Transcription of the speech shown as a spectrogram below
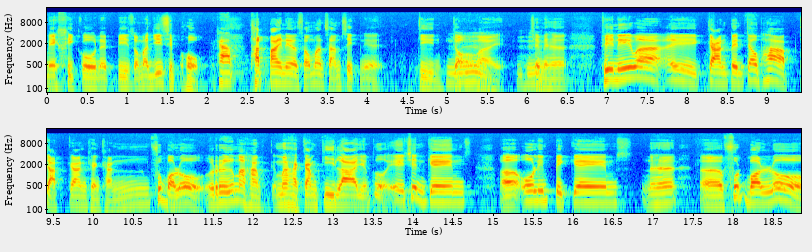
เม็กซิโกในปี 2026 ครับ ถัดไปเนี่ย 2030 เนี่ย จีนจ่อไว้ ใช่ไหมฮะ ทีนี้ว่าไอ้การเป็นเจ้าภาพจัดการแข่งขันฟุตบอลโลก หรือมหามหกรรมกีฬา อย่างพวกเอเชียนเกมส์โอลิมปิกเกมส์นะฮะเอ่อฟุตบอลโลก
